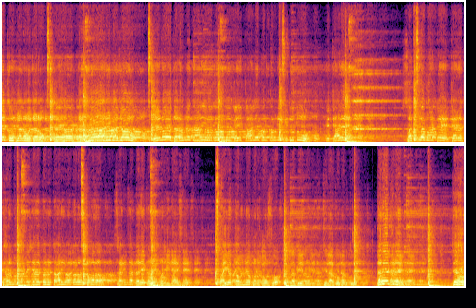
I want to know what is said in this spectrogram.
એક રૂપિયાનો વધારો. જય ધર્મની હો. તાળી બજાવો. એનો ધર્મની તારી વગાડો મેં ગઈ કાલે પણ તમને કીધું હતું કે જ્યારે સત્ય માટે, જ્યારે ધર્મ માટે, જ્યારે તમે તાળી વગાડો તમારા શરીરના દરેક રોગ મટી જાય છે. ભાઈઓ, તમને પણ કહું છું, એટલા બહેનોને નથી લાગુ પડતું. દરેકને, જય હો.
